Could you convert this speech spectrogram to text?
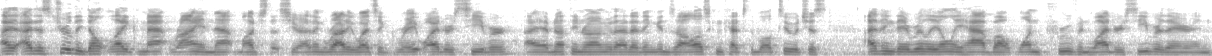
I, I just truly don't like Matt Ryan that much this year. I think Roddy White's a great wide receiver. I have nothing wrong with that. I think Gonzalez can catch the ball too. It's just I think they really only have about one proven wide receiver there and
